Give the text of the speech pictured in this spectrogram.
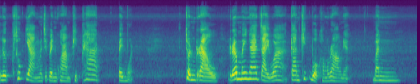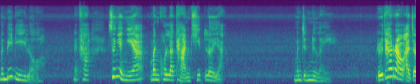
หรือทุกอย่างมันจะเป็นความผิดพลาดไปหมด จนเราเริ่มไม่แน่ใจว่าการคิดบวกของเราเนี่ยมันมันไม่ดีหรอนะคะ ซึ่งอย่างเงี้ยมันคนละฐานคิดเลยอะมันจะเหนื่อย หรือถ้าเราอาจจะ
